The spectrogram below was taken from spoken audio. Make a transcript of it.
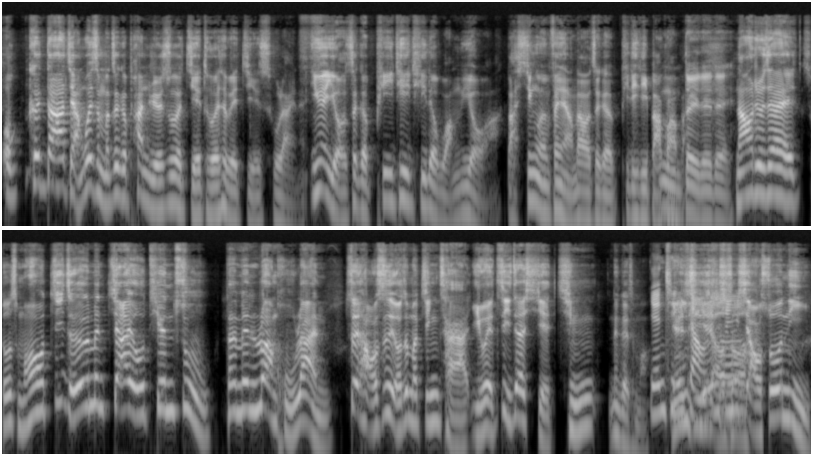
我跟大家讲，为什么这个判决书的截图会特别截出来呢？因为有这个 PTT 的网友啊，把新闻分享到这个 PTT 八卦版、嗯。对对对，然后就在说什么哦，记者在那边加油添醋，在那边乱唬烂。最好是有这么精彩啊！以为自己在写情那个什么言情小说，小说你，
